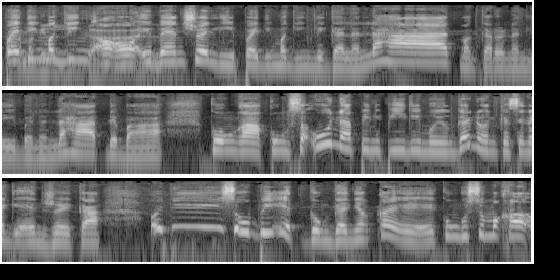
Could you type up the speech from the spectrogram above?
pwedeng maging, legal. oo, eventually, pwedeng maging legal ang lahat, magkaroon ng label ang lahat, ba? Kung ah, kung sa una pinipili mo yung ganun kasi nag-enjoy ka, o di so be it kung ganyan ka eh. Kung gusto mo ka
